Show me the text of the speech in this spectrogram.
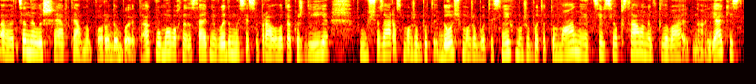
Е, Це не лише в темну пору доби. Так, в умовах недостатньої видимості це правило також діє, тому що зараз може бути дощ, може бути сніг, може бути туман, і ці всі обставини впливають на якість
